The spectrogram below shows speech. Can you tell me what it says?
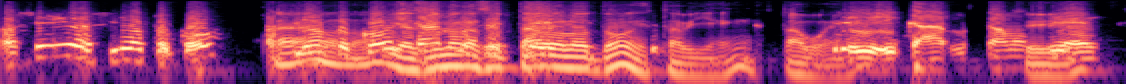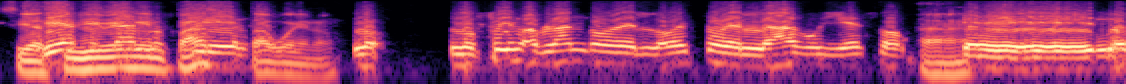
así así nos tocó, Claro, nos tocó. y así lo han Carlos, aceptado este, los dos, está bien, está bueno. Sí, Carlos, estamos Sí, bien. Si así Fíjate, viven en paz, que está bueno. Nos fuimos hablando del oeste del lago y eso, Ah. que nos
